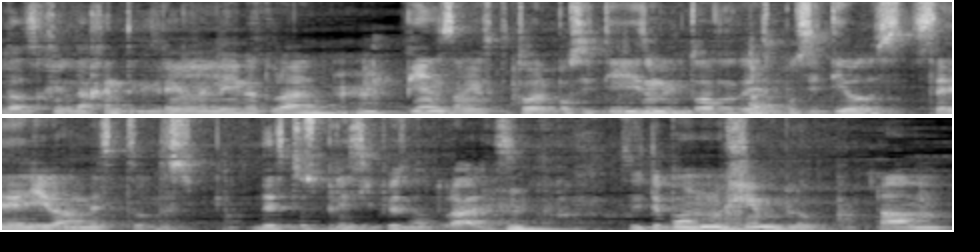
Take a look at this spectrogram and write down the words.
las- la gente que cree en la ley natural, piensan es que todo el positivismo y todas las leyes positivas se derivan de, estos- de de estos principios naturales. Si te pongo un ejemplo, am,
